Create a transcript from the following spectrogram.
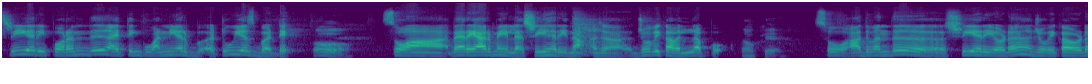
ஸ்ரீஹரி பிறந்து I think one year two years birthday oh. So வேற யாருமே இல்லை. ஸ்ரீஹரி தான். ஜோவிகா இல்லை அப்போ. ஓகே. ஸோ அது வந்து ஸ்ரீஹரியோட ஜோவிகாவோட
